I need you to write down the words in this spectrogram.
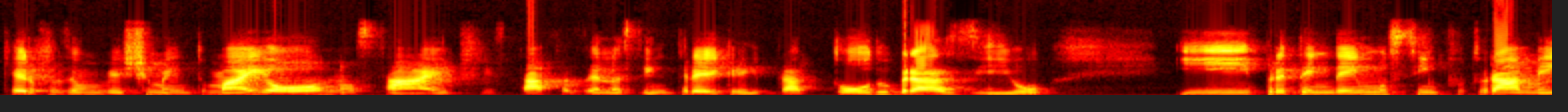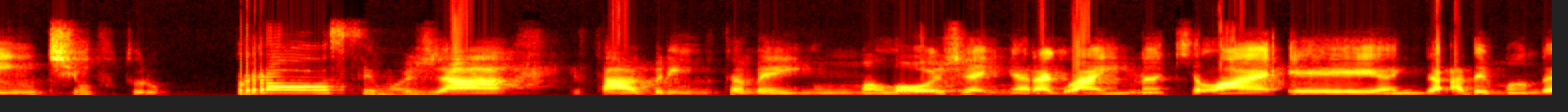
quero fazer um investimento maior no site, está fazendo essa entrega aí para todo o Brasil e pretendemos sim futuramente, um futuro próximo já, está abrindo também uma loja em Araguaína, que lá é ainda a demanda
